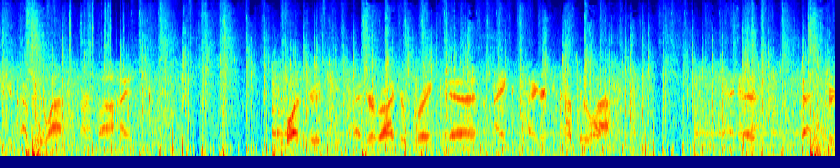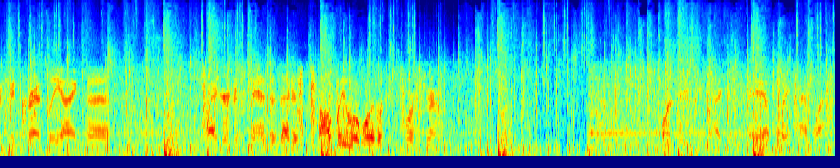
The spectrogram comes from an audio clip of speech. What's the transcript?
you copy the last from uh, Isaac. 102 Tiger, Roger, break, uh, Ike, Tiger, you copy the last. And, uh, that's correctly, Ike, uh, Tiger understands that that is probably what we're looking for, sir. 102 Tiger, stay up, playtime left.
